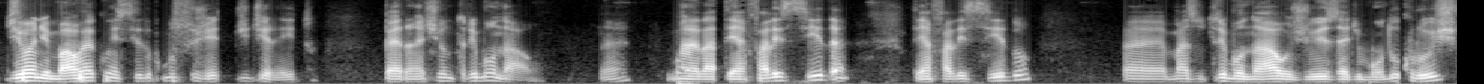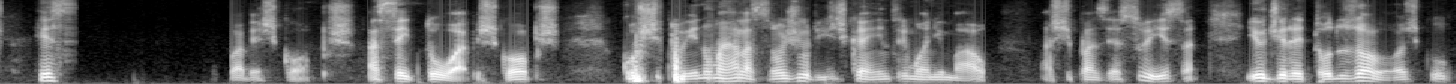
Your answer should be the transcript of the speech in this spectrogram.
de um animal reconhecido como sujeito de direito perante um tribunal, né? Embora ela tenha falecida, tenha falecido, é, mas o tribunal, o juiz Edmundo Cruz, o habeas corpus, aceitou o habeas corpus, constituindo uma relação jurídica entre um animal, a chimpanzé suíça, e o diretor do zoológico,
